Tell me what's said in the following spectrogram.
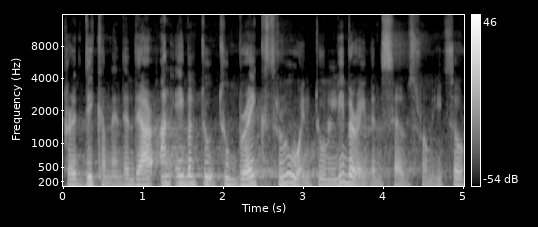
predicament, and they are unable to, to break through and to liberate themselves from it. So,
